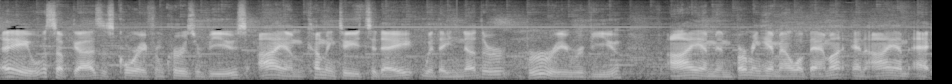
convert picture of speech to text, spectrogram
Hey, what's up guys? It's Corey from Crews Reviews. I am coming to you today with another brewery review. I am in Birmingham, Alabama, and I am at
